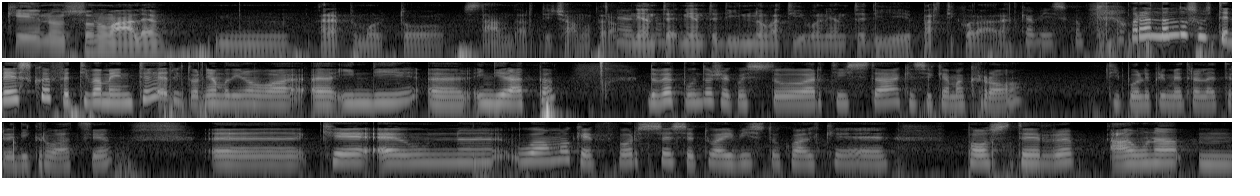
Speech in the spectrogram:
che non sono male. mm, rap molto standard, diciamo, però Ecco. niente, niente di innovativo, niente di particolare. Capisco. Ora andando sul tedesco, effettivamente, ritorniamo di nuovo a eh, indie, eh, indie rap, dove appunto c'è questo artista che si chiama Kro, tipo le prime tre lettere di Croazia, eh, che è un uomo che forse se tu hai visto qualche poster ha una, mm,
